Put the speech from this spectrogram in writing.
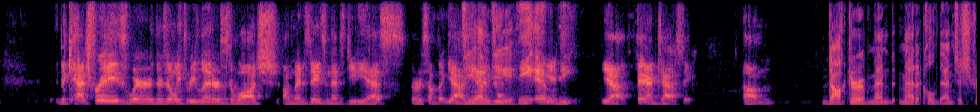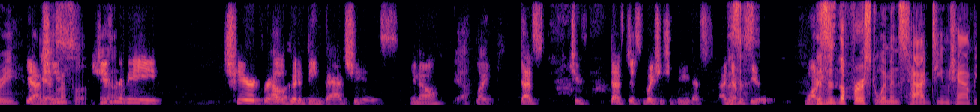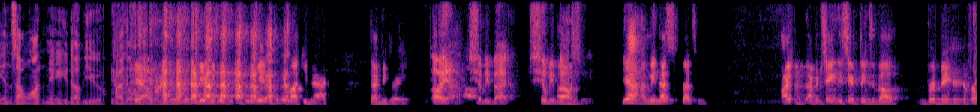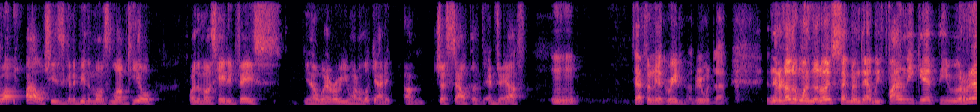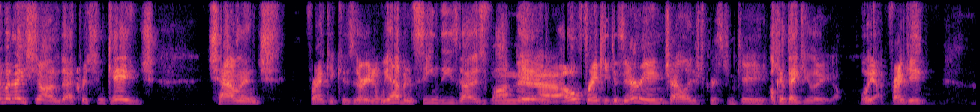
the catchphrase where there's only three letters to watch on Wednesdays and that's DDS or something. Yeah, DMD, DMD. Yeah, fantastic. Um, Doctor of Men- Medical Dentistry. yeah, Yes. she's what- she's yeah. gonna be cheered for how good at being bad she is. You know, Yeah. like that's she's that's just the way she should be. That's I This never is- see her wanting. This is the first women's tag team champions I want in AEW. By the way, yeah. Right? We'll, we'll see if we get, if we get, if we get Lucky back, that'd be great. Oh yeah, she'll be back. She'll be back. Um. Yeah, I mean that's that's. I've I've been saying these same things about Britt Baker for a while. She's going to be the most loved heel or the most hated face. You know, whatever you want to look at it. Um, just south of MJF. Mm-hmm. Definitely agreed. Agree with that. And then another one, another segment that we finally get the revelation that Christian Cage challenged Frankie Kazarian, and we haven't seen these guys fight. in- Frankie Kazarian challenged Christian Cage. Okay, thank you. There you go. Well, yeah, Frankie.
